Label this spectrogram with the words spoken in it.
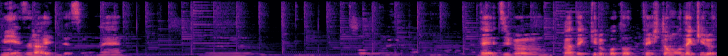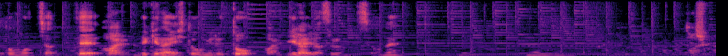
見えづらいんですよね。うーん。そう言われれば。で、自分ができることって人もできると思っちゃって、はい。できない人を見るとはい。イライラするんですよね。うん。確か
